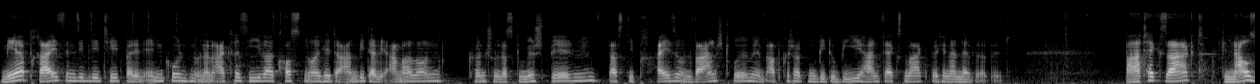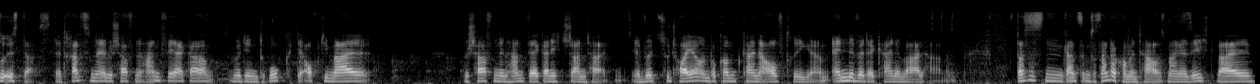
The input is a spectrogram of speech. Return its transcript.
Mehr Preissensibilität bei den Endkunden und ein aggressiver, kostenorientierter Anbieter wie Amazon können schon das Gemisch bilden, das die Preise und Warenströme im abgeschotteten B2B-Handwerksmarkt durcheinanderwirbelt. Bartek sagt, genau so ist das. Der traditionell beschaffene Handwerker wird den Druck der optimal beschaffenen Handwerker nicht standhalten. Er wird zu teuer und bekommt keine Aufträge. Am Ende wird er keine Wahl haben. Das ist ein ganz interessanter Kommentar aus meiner Sicht, weil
